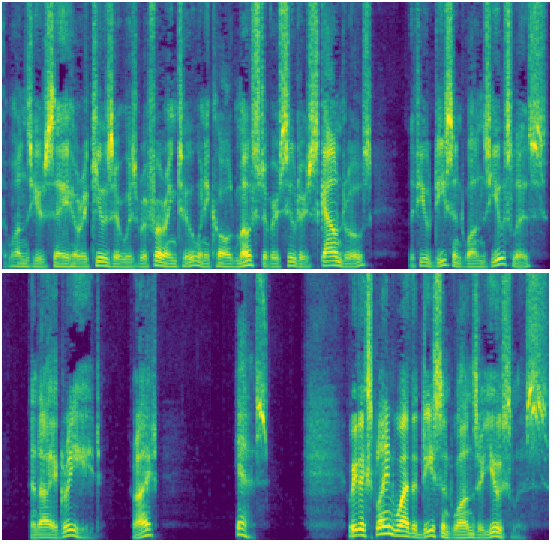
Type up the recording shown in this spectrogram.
the ones you say her accuser was referring to when he called most of her suitors scoundrels, the few decent ones useless, and I agreed, right? Yes. We've explained why the decent ones are useless.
